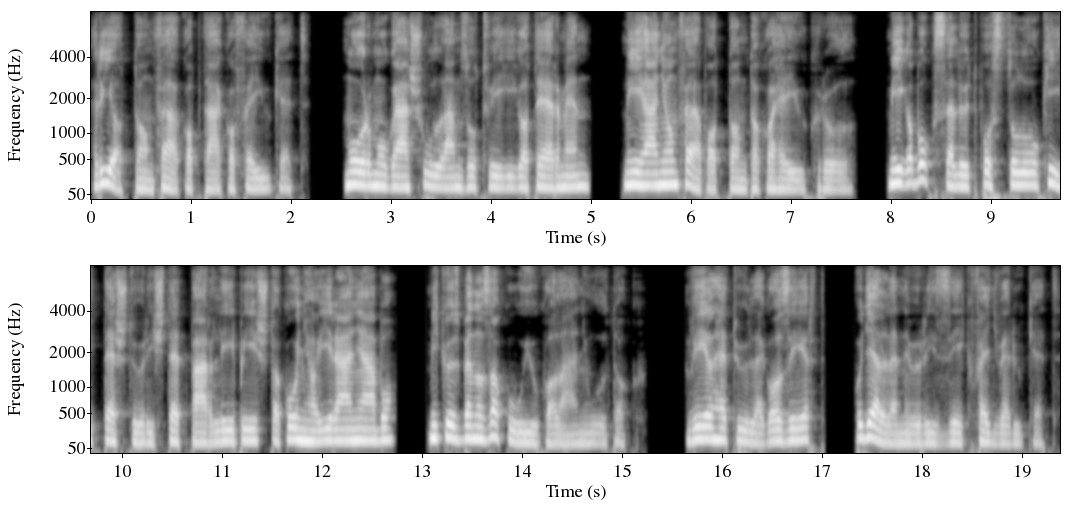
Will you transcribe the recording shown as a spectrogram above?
riadtan felkapták a fejüket. Mormogás hullámzott végig a termen, néhányan felpattantak a helyükről. Még a box előtt posztoló két testőr is tett pár lépést a konyha irányába, miközben az akújuk alá nyúltak. Vélhetőleg azért, hogy ellenőrizzék fegyverüket.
